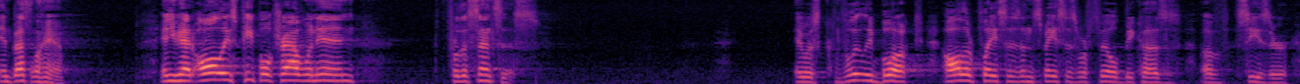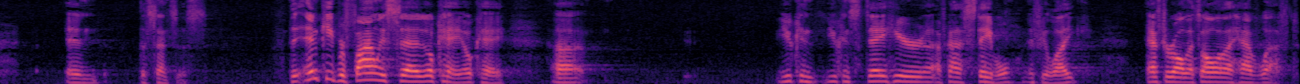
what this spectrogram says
in Bethlehem. And you had all these people traveling in for the census. It was completely booked. All their places and spaces were filled because of Caesar and the census. The innkeeper finally said, okay, okay, uh, you, can, you can stay here. I've got a stable, if you like. After all, that's all I have left.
